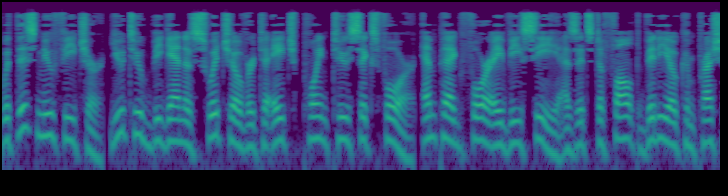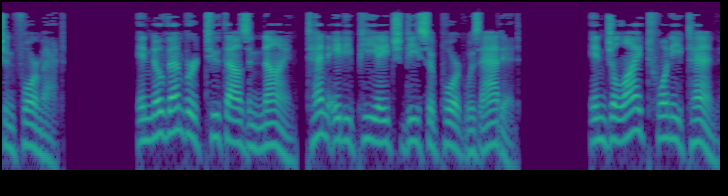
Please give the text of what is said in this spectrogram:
With this new feature, YouTube began a switchover to H.264, MPEG-4 AVC as its default video compression format. In November 2009, 1080p HD support was added. In July 2010,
